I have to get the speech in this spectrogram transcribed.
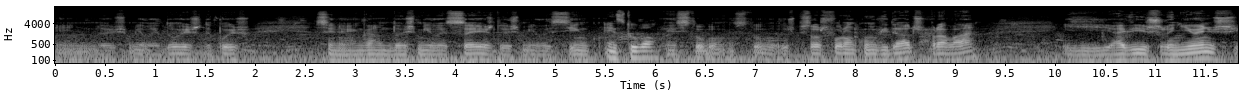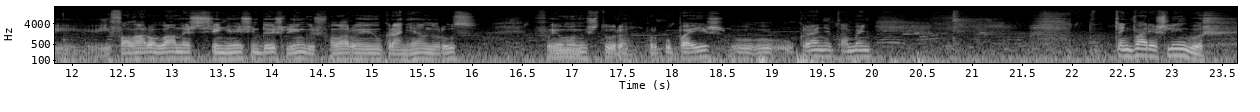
em 2002, depois, se não me engano, 2006, 2005. Em Setúbal? Em Setúbal, em Setúbal. As pessoas foram convidados para lá e havia reuniões e, e, falaram lá nestas reuniões em duas línguas, falaram em ucraniano, russo. Foi uma mistura, porque o país, o, o Ucrânia também tem várias línguas.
